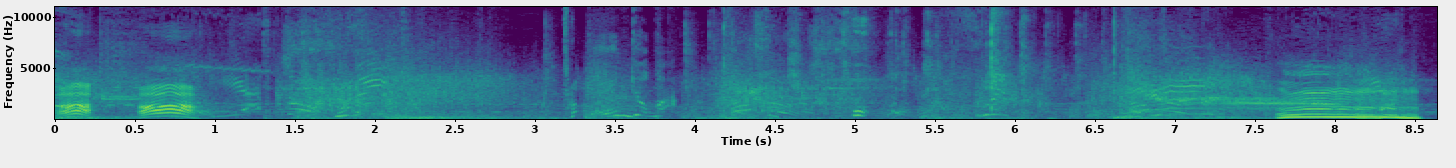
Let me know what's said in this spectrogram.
Ah! Ah!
